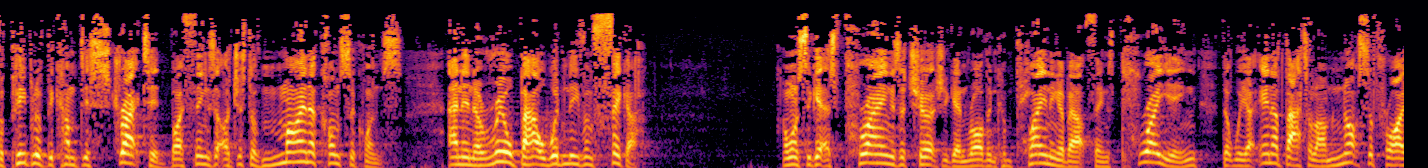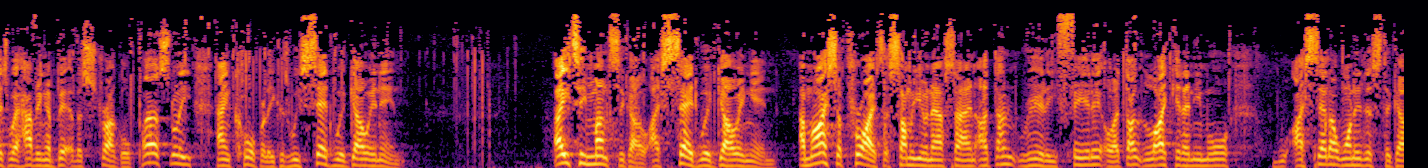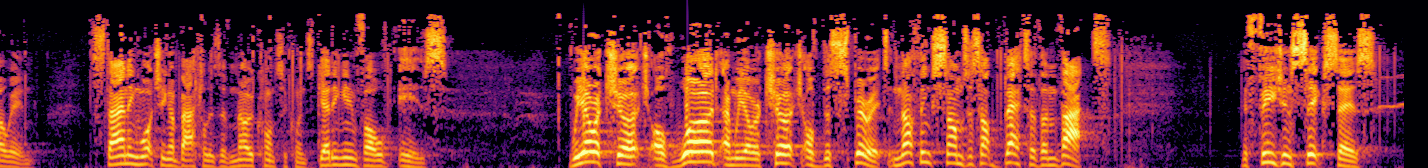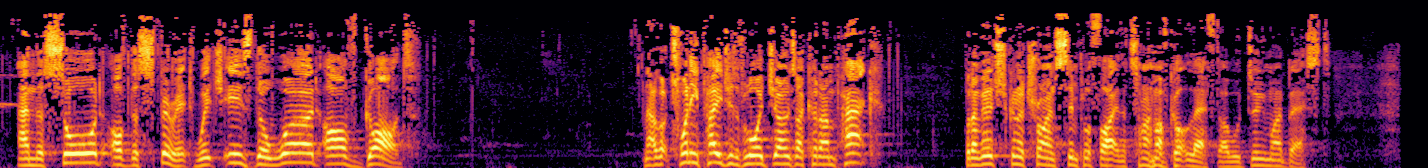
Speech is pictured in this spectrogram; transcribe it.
for people who've become distracted by things that are just of minor consequence and in a real battle wouldn't even figure. I want us to get us praying as a church again rather than complaining about things, praying that we are in a battle. I'm not surprised we're having a bit of a struggle, personally and corporately, because we said we're going in. 18 months ago, I said we're going in. Am I surprised that some of you are now saying, I don't really feel it or I don't like it anymore? I said I wanted us to go in. Standing watching a battle is of no consequence. Getting involved is. We are a church of word and we are a church of the spirit. Nothing sums us up better than that. Ephesians 6 says, and the sword of the spirit, which is the word of God. Now I've got 20 pages of Lloyd Jones I could unpack, but I'm just going to try and simplify it in the time I've got left. I will do my best.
